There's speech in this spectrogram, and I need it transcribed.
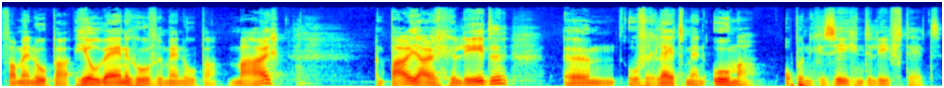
van mijn opa, heel weinig over mijn opa. Maar een paar jaar geleden um, overlijdt mijn oma op een gezegende leeftijd.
